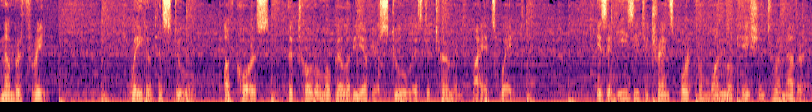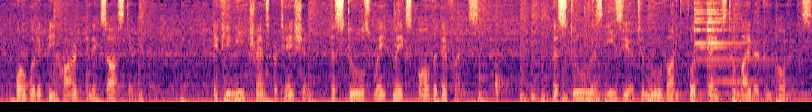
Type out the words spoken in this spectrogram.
Number 3. Weight of the stool. Of course, the total mobility of your stool is determined by its weight. Is it easy to transport from one location to another, or would it be hard and exhausting? If you need transportation, the stool's weight makes all the difference. The stool is easier to move on foot thanks to lighter components.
